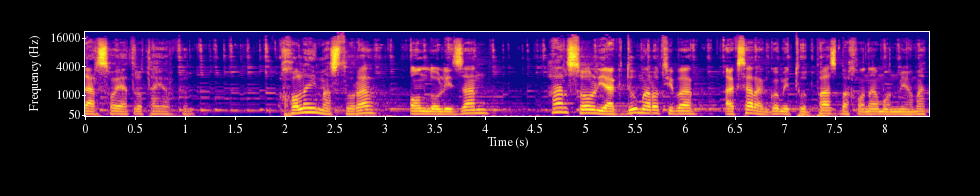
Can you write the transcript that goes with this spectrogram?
дарсҳоятро тайёр кун. Холаи мастура он лӯлизан ҳар сол якду маротиба аксар ҳангоми тудпас ба хонаамон меомад.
